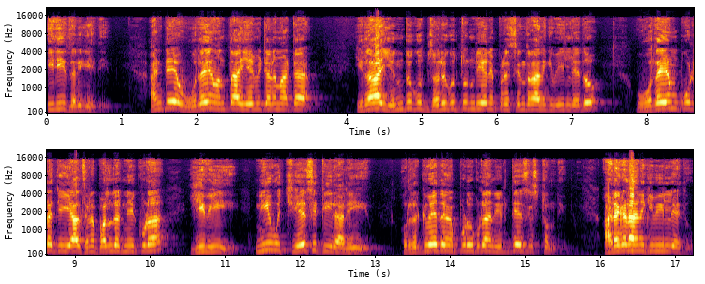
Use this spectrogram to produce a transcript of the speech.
ఇది జరిగేది. అంటే ఉదయం అంతా ఏమిటనమాట? ఇలా ఎందుకు జరుగుతుంది అని ప్రశ్నించడానికి వీల్లేదు. ఉదయం పూట చేయాల్సిన పనులన్నీ కూడా ఇవి. నీవు చేసి తీరాలి. ఋగ్వేదం ఎప్పుడూ కూడా నిర్దేశిస్తుంది. అడగడానికి వీల్లేదు.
